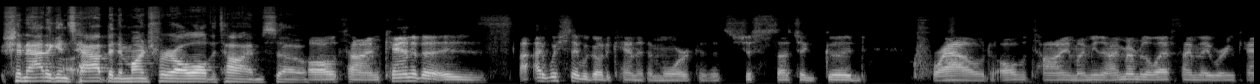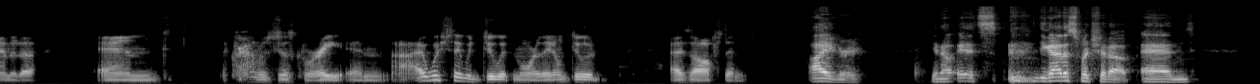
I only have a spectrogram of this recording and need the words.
Shenanigans happen in Montreal all the time. So All the time. Canada is. I I wish they would go to Canada more because it's just such a good crowd all the time. I mean, I remember the last time they were in Canada, and the crowd was just great. And I wish they would do it more. They don't do it as often. I agree. You know, it's you got to switch it up, and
